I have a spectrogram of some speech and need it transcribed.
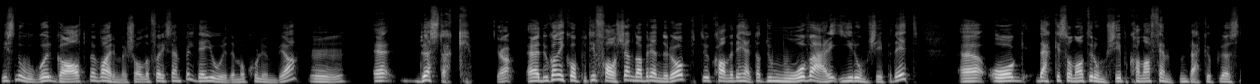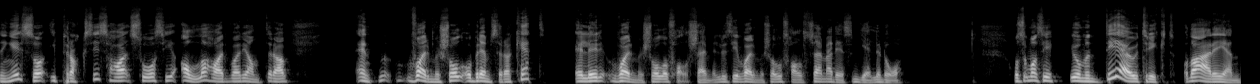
Hvis noe går galt med varmeskjoldet, for eksempel, det gjorde det med Columbia, Mm. Uh, du er stuck. Ja. Uh, du kan ikke hoppe ut i fallskjerm, da brenner du opp. Du kan i det hele tatt Du må være i romskipet ditt. Og det er ikke sånn at romskip kan ha 15 backup-løsninger, så i praksis har så å si alle har varianter av enten varmeskjold og bremserakett, eller varmeskjold og fallskjerm. Eller si varmeskjold og fallskjerm er det som gjelder nå. Og så kan man si jo, men det er jo trygt. Og da er det igjen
